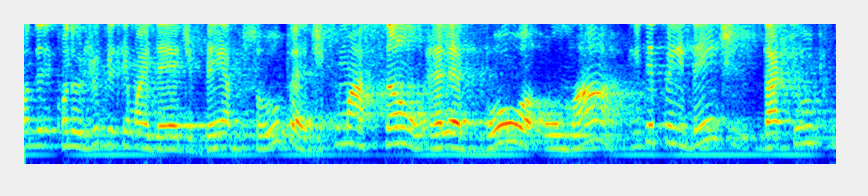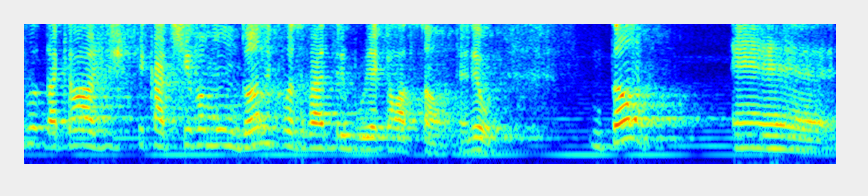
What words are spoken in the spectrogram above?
quando, ele, quando eu digo que ele tem uma ideia de bem absoluto, é de que uma ação ela é boa ou má, independente daquilo que, daquela justificativa mundana que você vai atribuir àquela ação, entendeu? Então, é,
